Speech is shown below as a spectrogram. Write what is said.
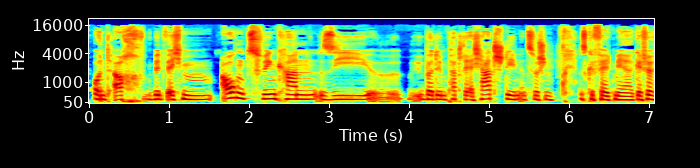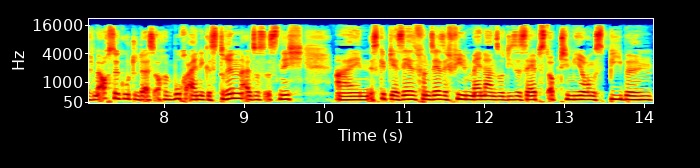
Und auch mit welchem Augenzwinkern sie äh, über dem Patriarchat stehen inzwischen. Das gefällt mir, gefällt mir auch sehr gut. Und da ist auch im Buch einiges drin. Also es ist nicht ein, es gibt ja sehr, von sehr, sehr vielen Männern so diese Selbstoptimierungsbibeln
